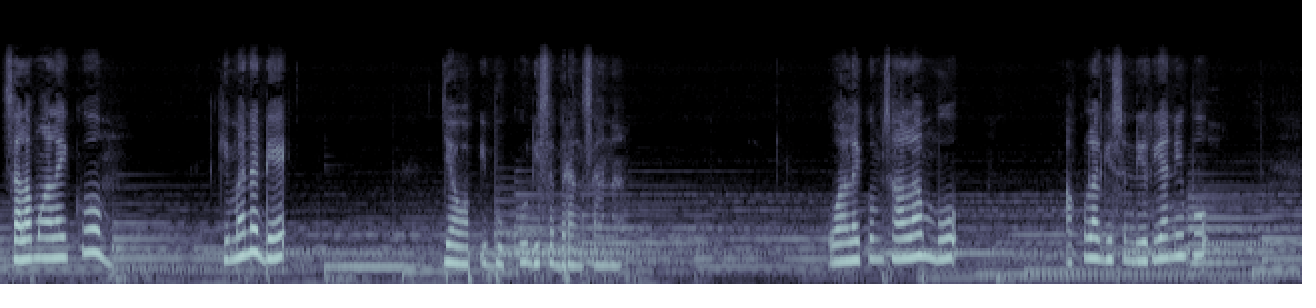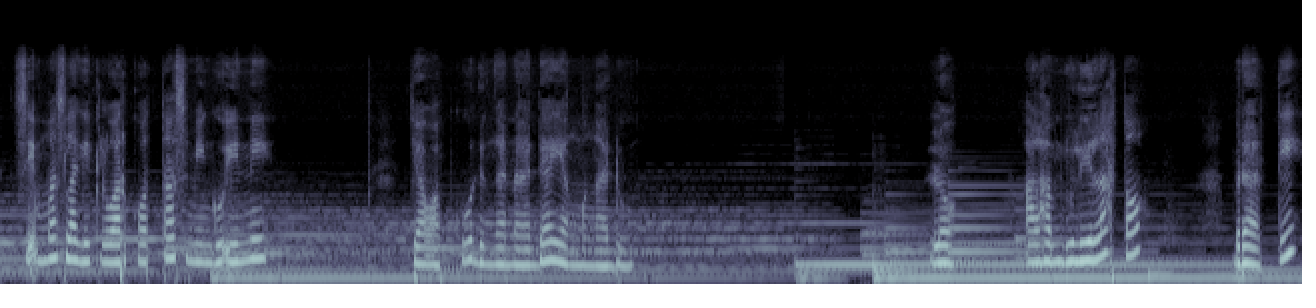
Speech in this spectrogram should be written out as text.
Assalamualaikum. Gimana dek? Jawab ibuku di seberang sana. Waalaikumsalam bu. Aku lagi sendirian nih bu. Si emas lagi keluar kota seminggu ini. Jawabku dengan nada yang mengadu. Loh, alhamdulillah toh. Berarti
